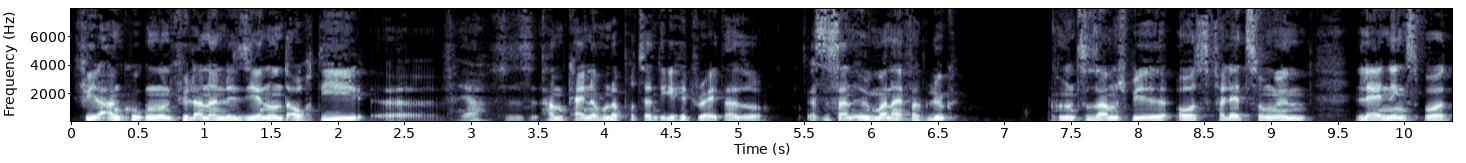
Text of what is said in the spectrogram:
viel angucken und viel analysieren und auch die, äh, ja, haben keine hundertprozentige Hitrate. Also es ist dann irgendwann einfach Glück. Ein Zusammenspiel aus Verletzungen, Landing Spot,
